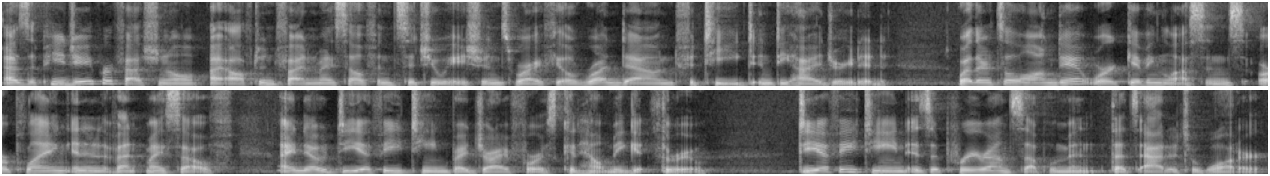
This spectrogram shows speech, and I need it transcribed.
As a PGA professional, I often find myself in situations where I feel run down, fatigued, and dehydrated. Whether it's a long day at work giving lessons or playing in an event myself, I know DF18 by Drive-Force can help me get through. DF18 is a pre round supplement that's added to water.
